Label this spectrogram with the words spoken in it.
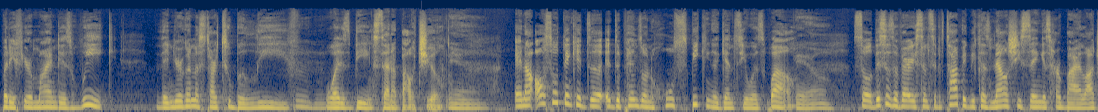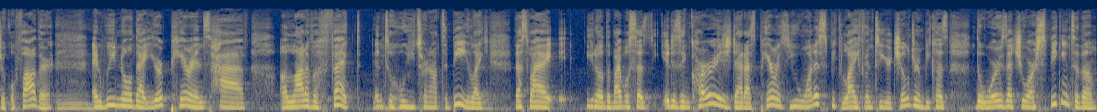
But if your mind is weak, then you're going to start to believe mm-hmm. what is being said about you. Yeah. And I also think it de- it depends on who's speaking against you as well. Yeah. So this is a very sensitive topic because now she's saying it's her biological father, and we know that your parents have a lot of effect into who you turn out to be. Like that's why you know, the Bible says it is encouraged that as parents, you want to speak life into your children because the words that you are speaking to them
